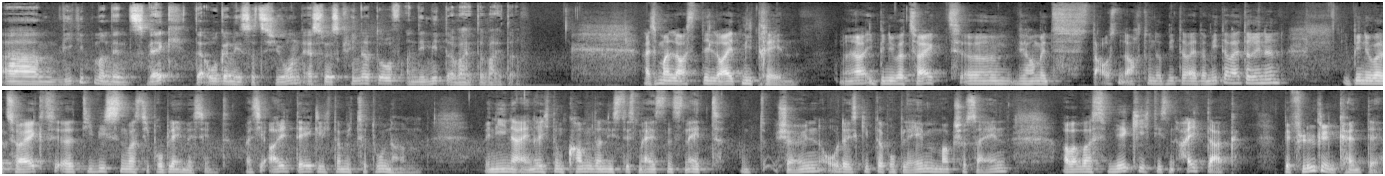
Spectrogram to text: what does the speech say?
Ähm, wie gibt man den Zweck der Organisation SOS Kinderdorf an die Mitarbeiter weiter? Also man lässt die Leute mitreden. Ja, ich bin überzeugt, äh, wir haben jetzt 1800 Mitarbeiter, Mitarbeiterinnen. Ich bin überzeugt, äh, die wissen, was die Probleme sind, weil sie alltäglich damit zu tun haben. Wenn ich in eine Einrichtung komme, dann ist das meistens nett und schön oder es gibt ein Problem, mag schon sein. Aber was wirklich diesen Alltag beflügeln könnte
